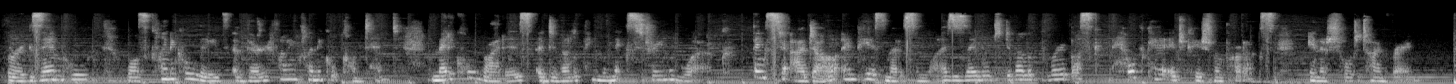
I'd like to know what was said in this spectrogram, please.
for example, whilst clinical leads are verifying clinical content, medical writers are developing the next stream of work. Thanks to Agile, NPS Medicine Wise is able to develop robust healthcare educational products in a shorter time frame.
